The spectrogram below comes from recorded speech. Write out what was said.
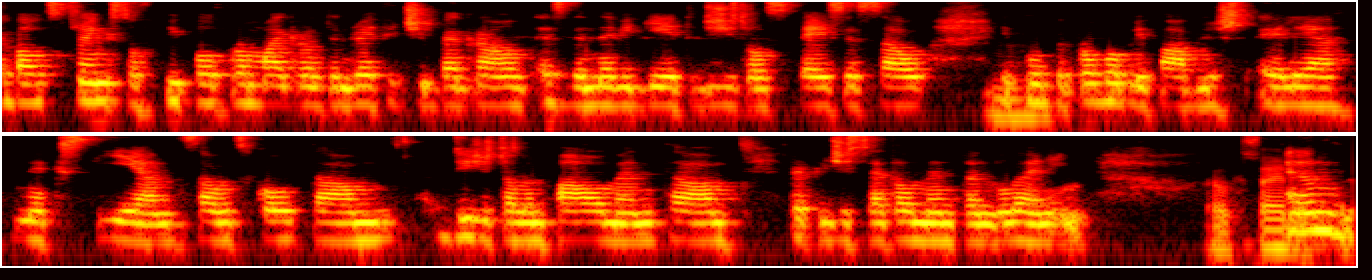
about strengths of people from migrant and refugee background as they navigate digital spaces. So mm-hmm. it will be probably published earlier next year. So it's called um, Digital Empowerment, Refugee Settlement and Learning. excited. And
